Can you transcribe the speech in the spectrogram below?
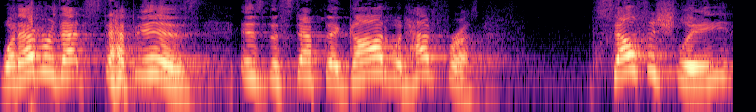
whatever that step is, is the step that God would have for us. Selfishly,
